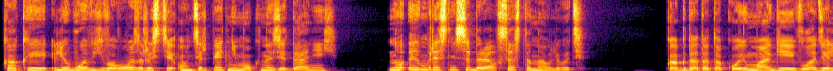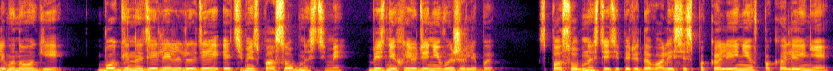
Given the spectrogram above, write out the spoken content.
Как и любой в его возрасте, он терпеть не мог назиданий. Но Эмбрис не собирался останавливать. Когда-то такой магией владели многие. Боги наделили людей этими способностями. Без них люди не выжили бы. Способности эти передавались из поколения в поколение.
